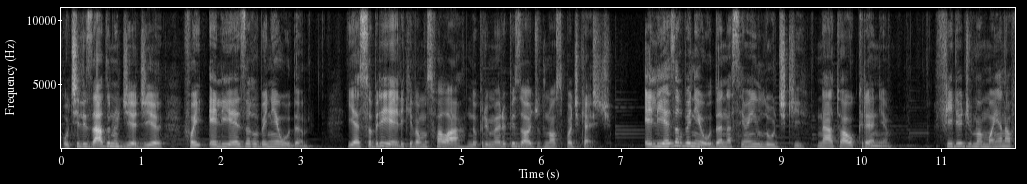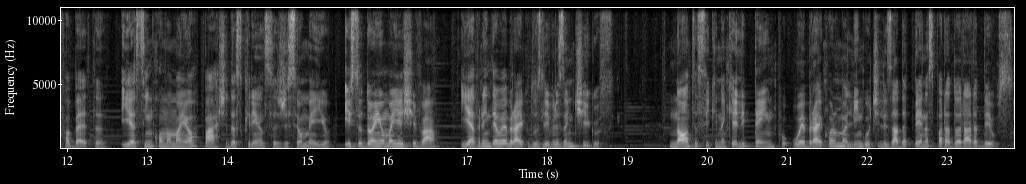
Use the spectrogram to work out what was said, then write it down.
utilizado no dia a dia foi Eliezer Ben Yehuda, e é sobre ele que vamos falar no primeiro episódio do nosso podcast. Eliezer Ben Yehuda nasceu em Ludki, na atual Ucrânia, filho de uma mãe analfabeta, e assim como a maior parte das crianças de seu meio, estudou em uma yeshiva e aprendeu hebraico dos livros antigos. Nota-se que naquele tempo o hebraico era uma língua utilizada apenas para adorar a Deus,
